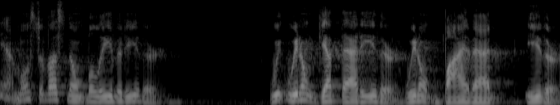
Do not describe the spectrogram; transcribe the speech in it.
Yeah, most of us don't believe it either. We, we don't get that either. We don't buy that either.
